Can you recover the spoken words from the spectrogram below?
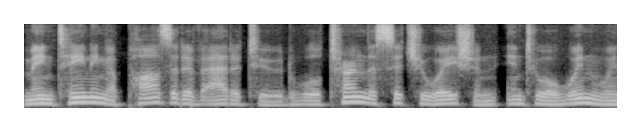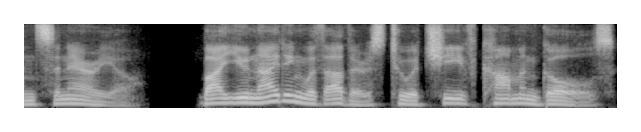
maintaining a positive attitude will turn the situation into a win-win scenario. By uniting with others to achieve common goals,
